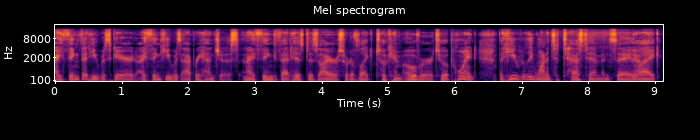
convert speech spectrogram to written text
I think that he was scared. I think he was apprehensive. And I think that his desire sort of like took him over to a point that he really wanted to test him and say, Yeah, like,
